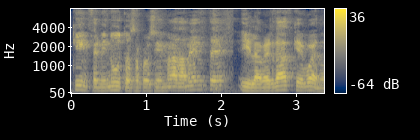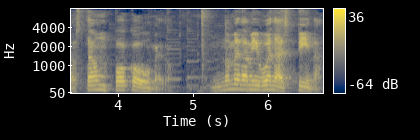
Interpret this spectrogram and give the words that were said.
15 minutos aproximadamente y la verdad que bueno, está un poco húmedo. No me da mi buena espina,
